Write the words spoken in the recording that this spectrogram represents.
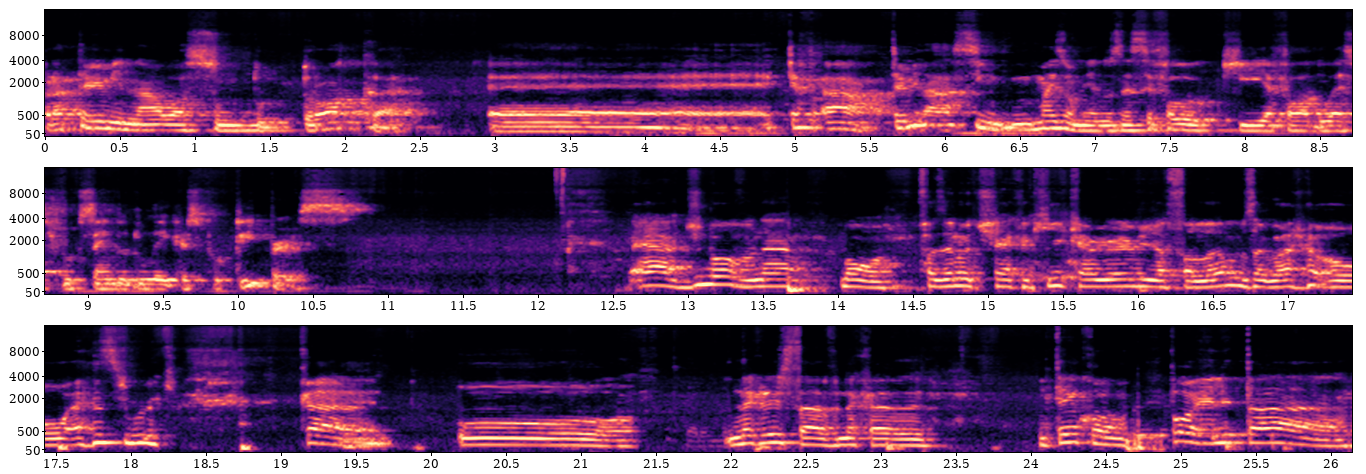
Para terminar o assunto troca, é... Ah, terminar assim, mais ou menos, né? Você falou que ia falar do Westbrook saindo do Lakers pro Clippers. É, de novo, né? Bom, fazendo o check aqui, Kyrie Irving já falamos, agora o Westbrook. Cara, é. o. Inacreditável, né, cara? Não tem como. Pô, ele tá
